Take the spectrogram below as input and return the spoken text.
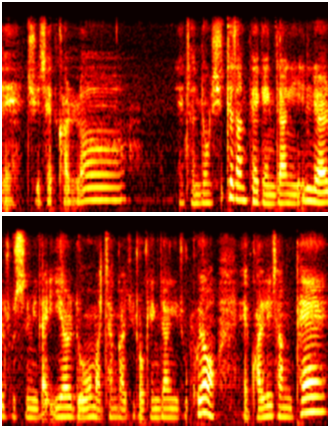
네, 쥐색 컬러. 네, 전동 시트 상태 굉장히 1열 좋습니다. 2열도 마찬가지로 굉장히 좋고요. 예, 관리 상태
